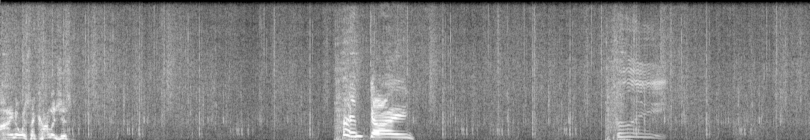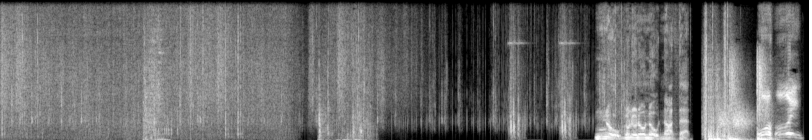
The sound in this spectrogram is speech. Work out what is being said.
I know a psychologist. I'm dying. No, no, no, no, no, not that.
